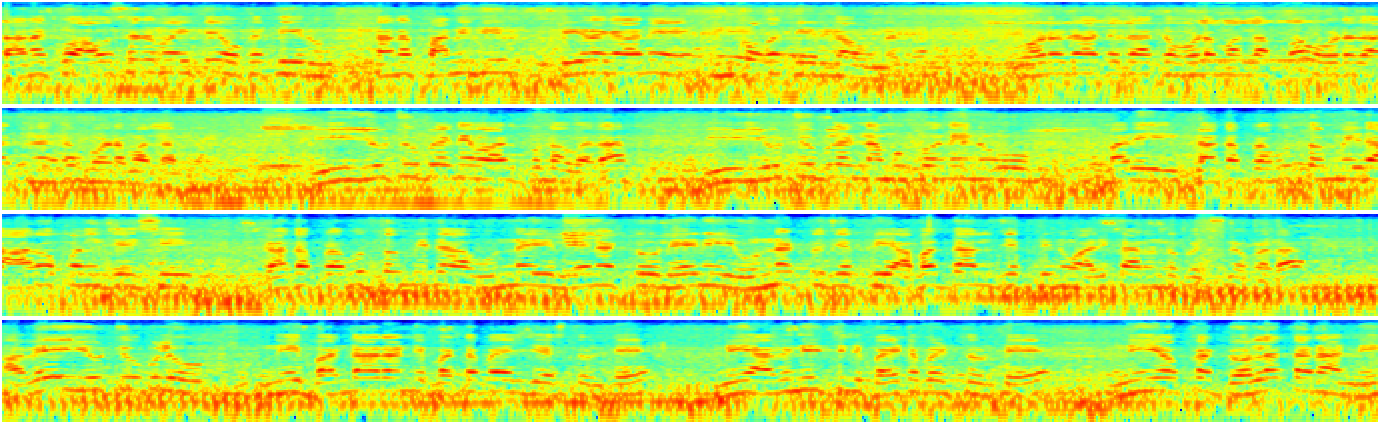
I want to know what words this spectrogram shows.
తనకు అవసరమైతే ఒక తీరు తన పని తీరు తీరగానే ఇంకొక తీరుగా ఉన్నది. ఓడ దాటేదాకా ఓడమల్లప్ప ఓడ దాటినాక ఓడమల్లప్ప ఈ యూట్యూబ్లోనే వాడుకున్నావు కదా? ఈ యూట్యూబ్లను నమ్ముకొని నువ్వు మరి గత ప్రభుత్వం మీద ఆరోపణలు చేసి గత ప్రభుత్వం మీద ఉన్నవి లేనట్టు లేని ఉన్నట్టు చెప్పి అబద్ధాలు చెప్పి నువ్వు అధికారంలోకి వచ్చినావు కదా? అవే యూట్యూబ్లు నీ బండారాన్ని బట్టబయలు చేస్తుంటే నీ అవినీతిని బయటపెడుతుంటే నీ యొక్క డొల్లతనాన్ని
